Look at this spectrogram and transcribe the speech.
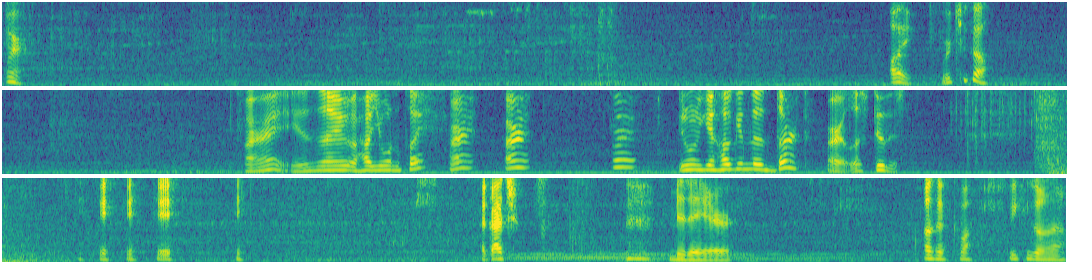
where? Oi, you go? Alright, is that how you want to play? Alright, alright, alright. You don't want to get hugged in the dark? Alright, let's do this. I got you. Midair. Okay, come on. We can go now.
